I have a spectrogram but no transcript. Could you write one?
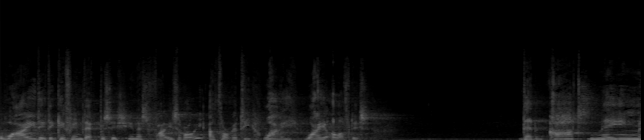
Why did he give him that position as viceroy, authority? Why? Why all of this? That God's name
